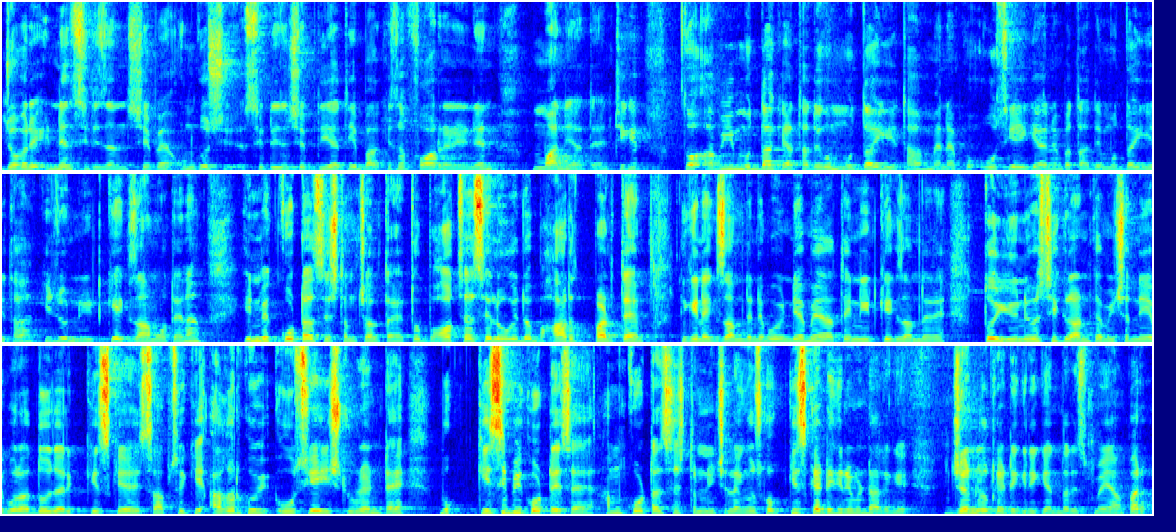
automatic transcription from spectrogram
जो हमारे इंडियन सिटीजनशिप है, उनको सिटीजनशिप दी जाती है बाकी सब फॉरेन इंडियन माने जाते हैं, ठीक है? तो अब ये मुद्दा क्या था? देखो, मुद्दा ये था, मैंने आपको ओ के बारे में बता दिया, मुद्दा ये था कि जो नीट के एग्ज़ाम होते हैं ना, इनमें कोटा सिस्टम चलता है। तो बहुत से ऐसे लोग हैं जो बाहर पढ़ते हैं, लेकिन एग्ज़ाम देने, वो इंडिया में आते हैं, नीट के एग्ज़ाम देने। तो यूनिवर्सिटी ग्रांट कमीशन ने ये बोला दो हज़ार इक्कीस के हिसाब से कि अगर कोई ओसीआई स्टूडेंट है, वो किसी भी कोटे से है, हम कोटा सिस्टम नहीं चलाएँगे, उसको किस कैटेगरी में डालेंगे? जनरल कैटेगरी के अंदर इसमें यहाँ पर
